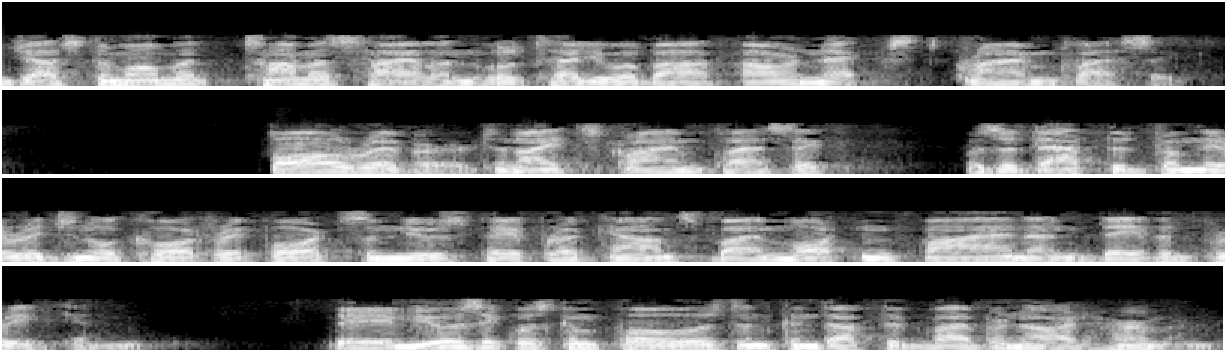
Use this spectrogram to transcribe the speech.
In just a moment, Thomas Hyland will tell you about our next crime classic. Fall River, tonight's crime classic, was adapted from the original court reports and newspaper accounts by Morton Fine and David Friedkin. The music was composed and conducted by Bernard Herrmann,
